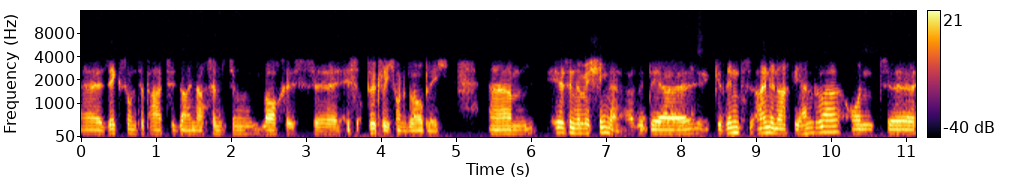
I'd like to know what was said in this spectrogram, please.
äh, sechs unter Paar zu sein nach 15 Loch ist, äh, ist wirklich unglaublich. Ähm, er ist eine Maschine, also der gewinnt eine nach die andere und äh,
